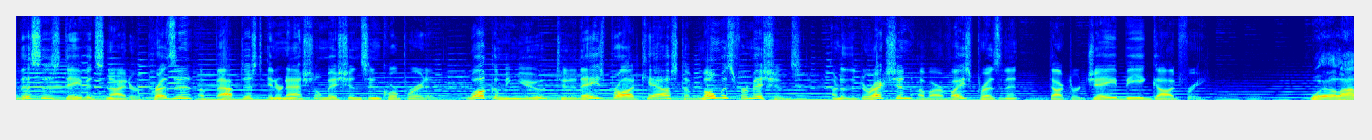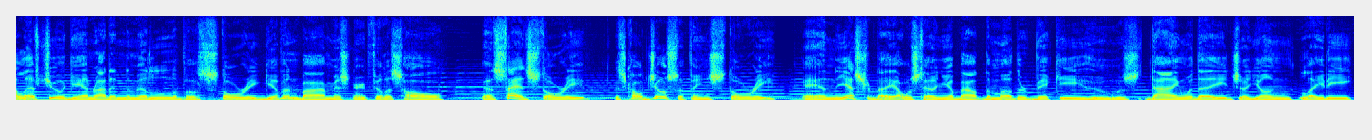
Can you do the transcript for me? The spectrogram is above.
this is David Snyder, President of Baptist International Missions Incorporated, welcoming you to today's broadcast of Moments for Missions under the direction of our Vice President, Dr. J.B. Godfrey. Well, I left you again right in the middle of a story given by missionary Phyllis Hall. A sad story. It's called Josephine's Story. And yesterday I was telling you about the mother, Vicky, who was dying with AIDS, a young lady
